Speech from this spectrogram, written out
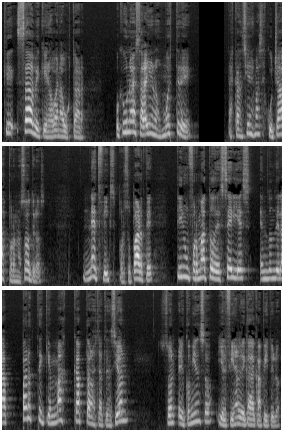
que sabe que nos van a gustar, o que una vez al año nos muestre las canciones más escuchadas por nosotros. Netflix, por su parte, tiene un formato de series en donde la parte que más capta nuestra atención son el comienzo y el final de cada capítulo.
